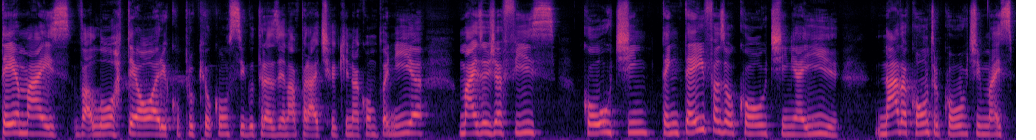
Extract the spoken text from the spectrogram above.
ter mais valor teórico para o que eu consigo trazer na prática aqui na companhia, mas eu já fiz coaching, tentei fazer o coaching aí, nada contra o coaching, mas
